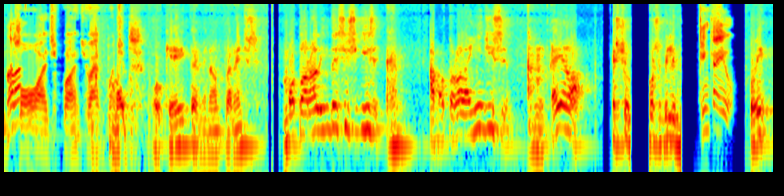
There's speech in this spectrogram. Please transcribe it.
Pode, pode, vai, Pode. Ok, terminando parênteses. Motorola ainda insiste. A Motorola ainda insiste. Aí, ó. Questionou a possibilidade. Quem caiu? Oi?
